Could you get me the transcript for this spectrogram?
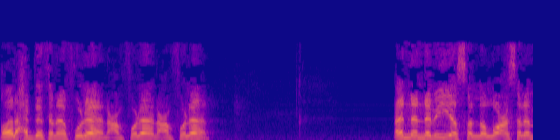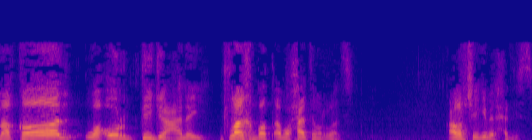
قال حدثنا فلان عن فلان عن فلان. أن النبي صلى الله عليه وسلم قال وأرتج عليه. تلخبط أبو حاتم الرازي. عرفش يجيب الحديث؟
